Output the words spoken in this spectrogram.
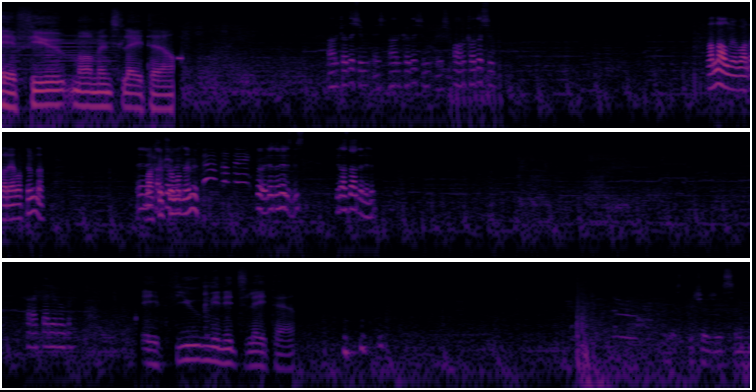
Şey. A few moments later. Arkadaşım, eş, arkadaşım, eş, arkadaşım. Valla olmuyor bu arada araya basıyorum da. Başka bir şey emin misin? Böyle döneriz biz. Biraz daha dönelim. Karakter yoruldu. A few minutes later. Çocuğu senin.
